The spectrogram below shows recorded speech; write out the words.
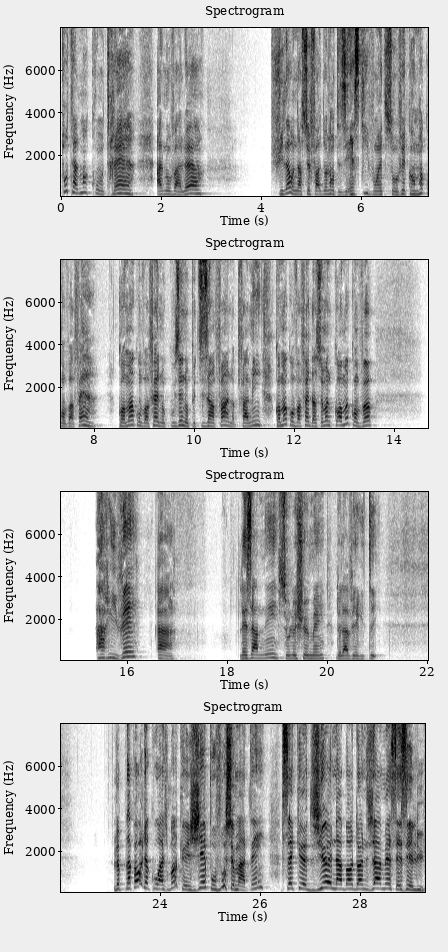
totalement contraires à nos valeurs. Puis là, on a ce fardeau-là, on te dit, est-ce qu'ils vont être sauvés? Comment qu'on va faire? Comment qu'on va faire nos cousins, nos petits-enfants, notre famille? Comment qu'on va faire dans ce monde? Comment qu'on va arriver à les amener sur le chemin de la vérité? la parole d'encouragement que j'ai pour vous ce matin, c'est que Dieu n'abandonne jamais ses élus.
